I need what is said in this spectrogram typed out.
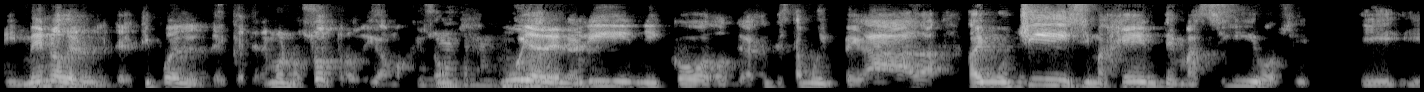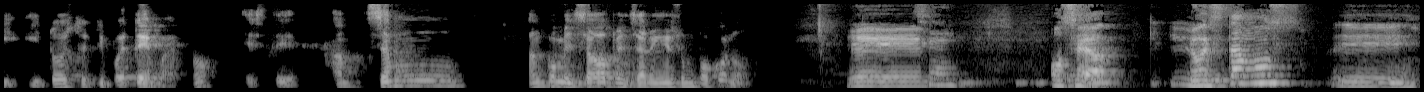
Y menos del, tipo del, que tenemos nosotros, digamos, que son muy adrenalínicos, donde la gente está muy pegada, hay muchísima gente, masivos y, todo este tipo de temas, ¿no? Este, ¿Se han, comenzado a pensar en eso un poco, no? Eh, sí. O sea, lo estamos eh,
